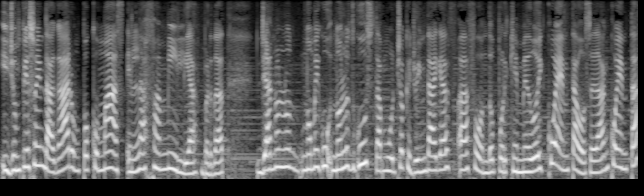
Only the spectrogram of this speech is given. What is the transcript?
y yo empiezo a indagar un poco más en la familia, ¿verdad? Ya no, no, no les gusta mucho que yo indague a, fondo porque me doy cuenta o se dan cuenta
